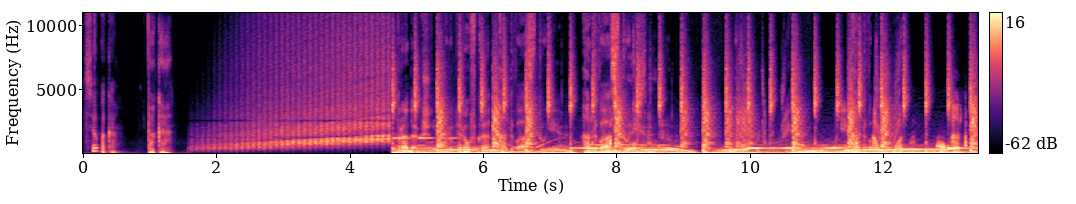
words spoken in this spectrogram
Все, пока. Пока. Продакшн. Группировка А2 студия. А2 студия. А2. Вот. А2.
